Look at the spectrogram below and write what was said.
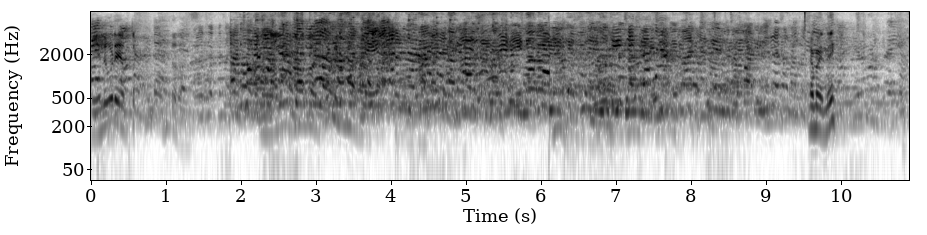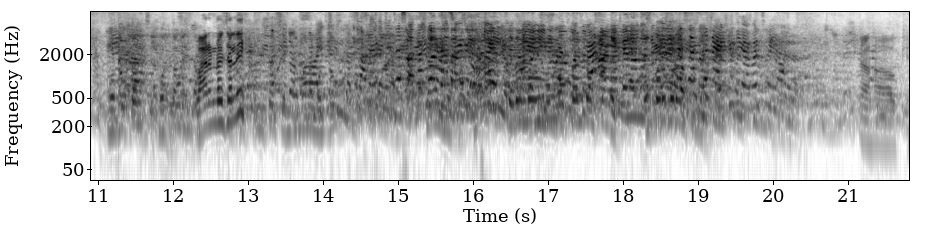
వీళ్ళు కూడా చెప్తా? ఏమైంది? వారం రోజులు ఆహా, ఓకే.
